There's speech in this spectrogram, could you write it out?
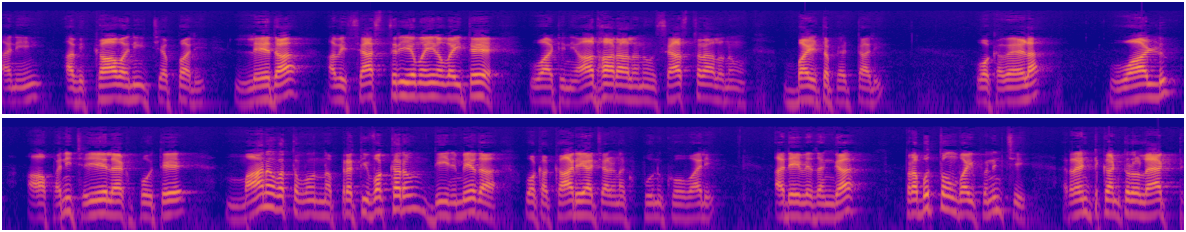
అని అవి కావని చెప్పాలి. లేదా అవి శాస్త్రీయమైనవైతే వాటిని ఆధారాలను శాస్త్రాలను బయట పెట్టాలి. ఒకవేళ వాళ్ళు ఆ పని చేయలేకపోతే మానవత్వం ఉన్న ప్రతి ఒక్కరం దీని మీద ఒక కార్యాచరణకు పూనుకోవాలి. అదేవిధంగా ప్రభుత్వం వైపు నుంచి రెంట్ కంట్రోల్ యాక్ట్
